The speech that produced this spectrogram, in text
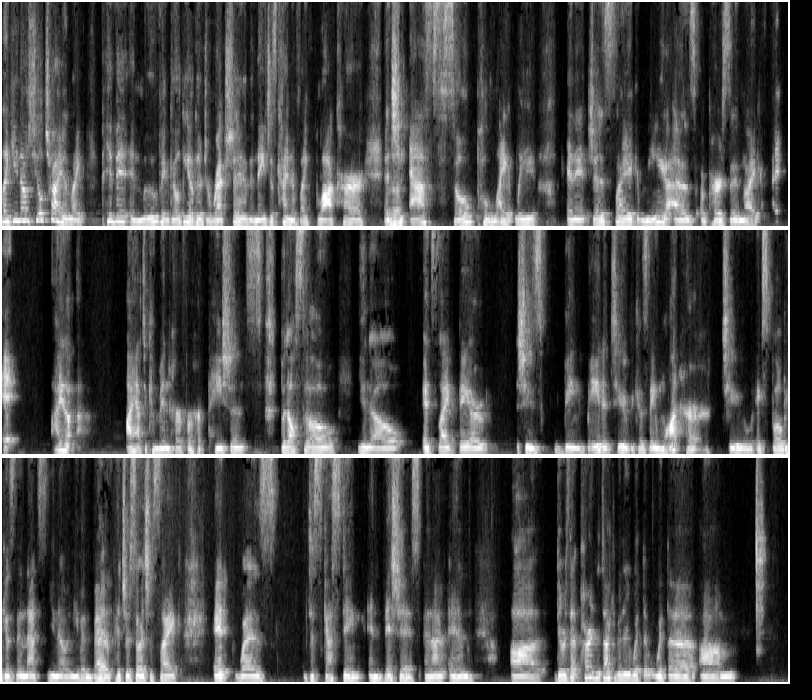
Like, you know, she'll try and like pivot and move and go the other direction and they just kind of like block her and uh-huh. she asks so politely and it just like me as a person like it, i i have to commend her for her patience but also you know it's like they are she's being baited too because they want her to explode because then that's you know an even better right. picture so it's just like it was disgusting and vicious and i and uh there was that part in the documentary with the with the um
